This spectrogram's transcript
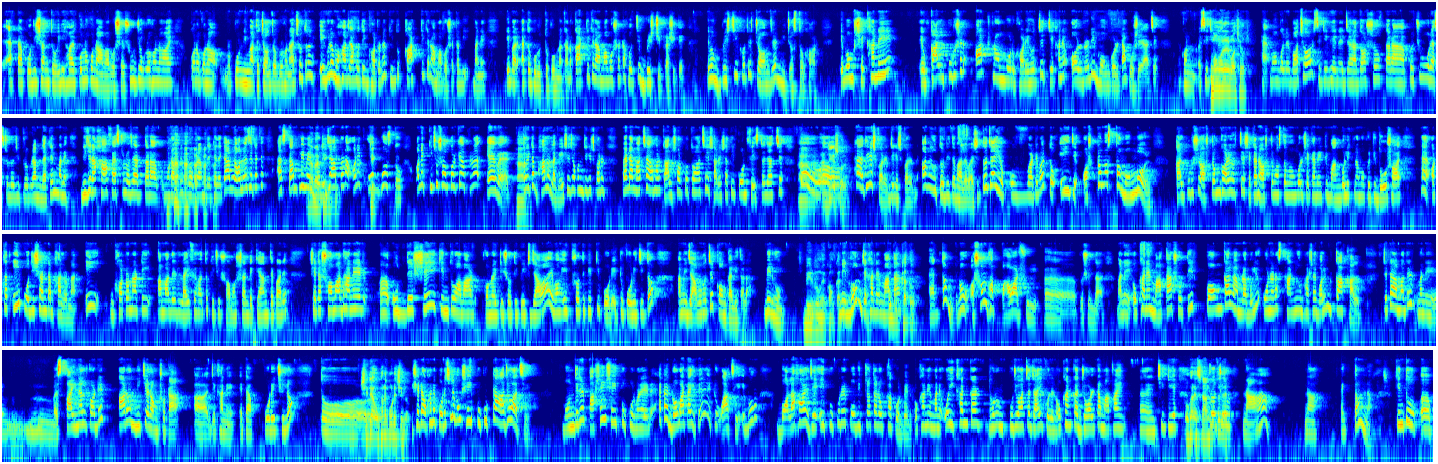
একটা পজিশন তৈরি হয়। কোনো কোনো অমাবস্যায় সূর্যগ্রহণ হয়, কোনো কোনো পূর্ণিমাতে চন্দ্রগ্রহণ হয়। সুতরাং এগুলো মহাজাগতিক ঘটনা, কিন্তু কার্তিকের অমাবস্যাটা মানে এবার এত গুরুত্বপূর্ণ কেন? কার্তিকের অমাবস্যাটা হচ্ছে বৃশ্চিক রাশিতে। এবং বৃশ্চিক হচ্ছে চন্দ্রের নিচস্থ ঘর। এবং সেখানে কাল কালপুরুষের আট নম্বর ঘরে হচ্ছে যেখানে অলরেডি মঙ্গলটা বসে আছে। এখন মঙ্গলের বছর। হ্যাঁ মঙ্গলের বছর সিটি সিটিভিএনের যারা দর্শক তারা প্রচুর অ্যাস্ট্রোলজি প্রোগ্রাম দেখেন। মানে নিজেরা হাফ অ্যাস্ট্রোলজার তারা মোটামুটি প্রোগ্রাম দেখে দেখে। আমি অলওয়েজ এটাকে অ্যাজ কমপ্লিমেন্ট বলি যে আপনারা অনেক অভ্যস্ত অনেক কিছু সম্পর্কে আপনারা অ্যাওয়্যার হ্যাঁ। তো এটা ভালো লাগে। এসে যখন জিজ্ঞেস করেন ম্যাডাম আচ্ছা আমার কাল সর্প তো আছে সাড়ে সাথী কোন ফেসটা যাচ্ছে? তো হ্যাঁ, জিজ্ঞেস করেন। হ্যাঁ জিজ্ঞেস করেন জিজ্ঞেস করেন। আমি উত্তর দিতে ভালোবাসি। তো যাই হোক হোয়াট এভার তো এই যে অষ্টমস্থ মঙ্গল কালপুরুষের অষ্টম ঘরে হচ্ছে সেখানে অষ্টমস্ত মঙ্গল সেখানে একটি মাঙ্গলিক নামক একটি দোষ হয়। হ্যাঁ অর্থাৎ এই পজিশনটা ভালো না। এই ঘটনাটি আমাদের লাইফে হয়তো কিছু সমস্যা ডেকে আনতে পারে। সেটা সমাধানের উদ্দেশ্যেই কিন্তু আমার কোনো একটি সতীপীঠ যাওয়া এবং এই সতীপীঠটি পড়ে একটু পরিচিত আমি যাব হচ্ছে কঙ্কালীতলা বীরভূম। কঙ্কাল বীরভূম যেখানে মাতা একদম এবং অসম্ভব পাওয়ারফুল প্রসুন্দা মানে ওখানে মাতা সতীর কঙ্কাল আমরা বলি ওনারা স্থানীয় ভাষায় বলেন কাঁকাল যেটা আমাদের মানে স্পাইনাল কর্ডের আরও নিচের অংশটা আহ, যেখানে এটা পড়েছিল। তো সেটা ওখানে পড়েছিল? সেটা ওখানে পড়েছিল এবং সেই পুকুরটা আজও আছে। মন্দিরের পাশেই সেই পুকুর মানে একটা ডোবা টাইপের একটু আছে এবং বলা হয় যে এই পুকুরের পবিত্রতা রক্ষা করবেন। ওখানে মানে ওইখানকার ধরুন পুজো আচ্ছা যাই করলেন ওখানকার জলটা মাথায় ছিটিয়ে ওখানে স্নান প্রচুর না না একদম না। কিন্তু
